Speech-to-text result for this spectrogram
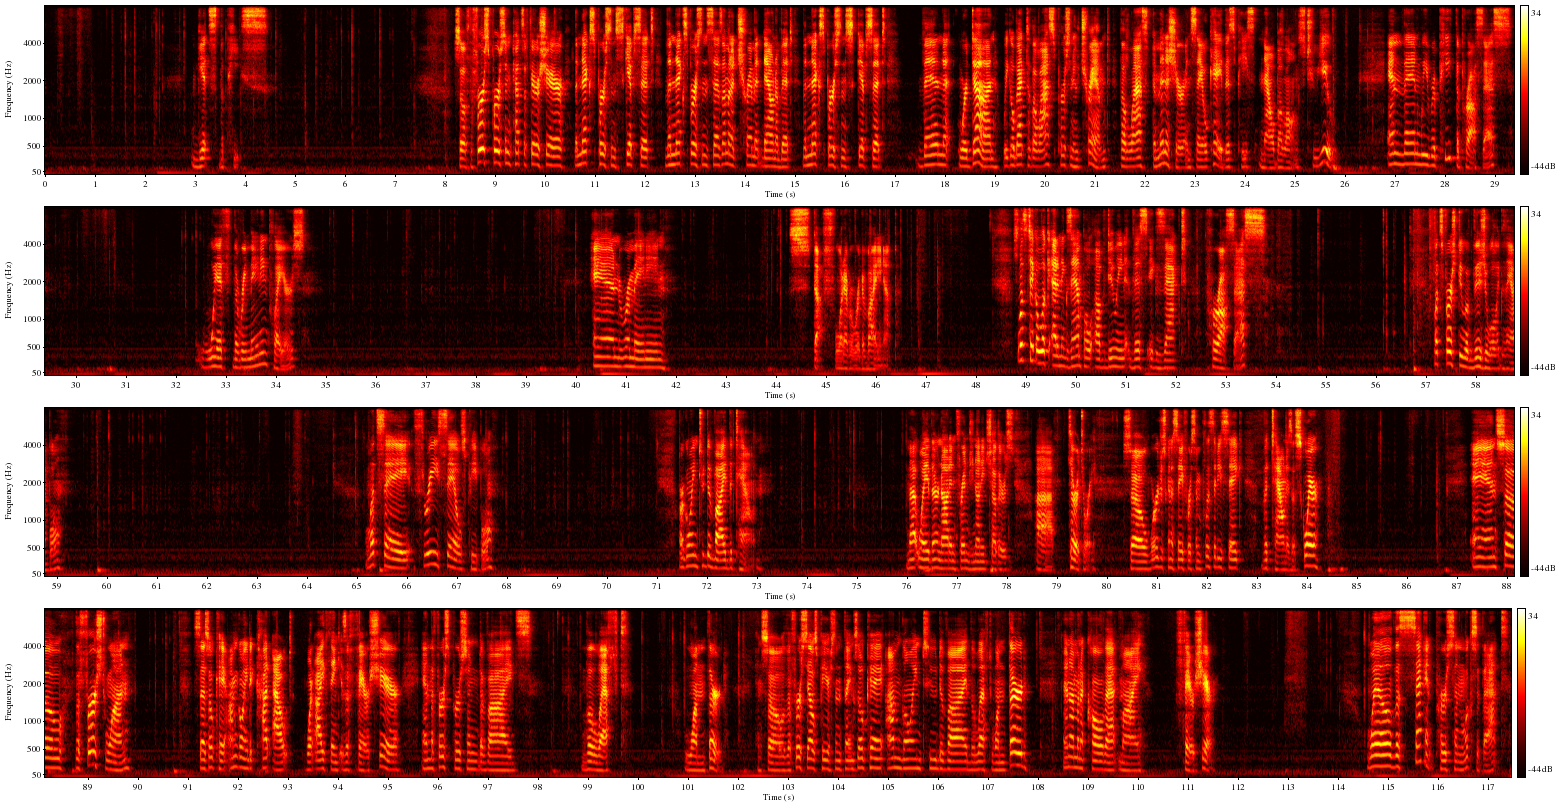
gets the piece. So if the first person cuts a fair share, the next person skips it, the next person says, I'm going to trim it down a bit, the next person skips it, then we're done. We go back to the last person who trimmed, the last diminisher, and say, OK, this piece now belongs to you. And then we repeat the process with the remaining players. And remaining stuff, whatever we're dividing up. So let's take a look at an example of doing this exact process. Let's first do a visual example. Let's say three salespeople are going to divide the town. That way, they're not infringing on each other's uh, territory. So we're just going to say, for simplicity's sake, the town is a square. And so the first one says, OK, I'm going to cut out what I think is a fair share. And the first person divides the left one third. And so the first salesperson thinks, OK, I'm going to divide the left one third. And I'm going to call that my fair share. Well, the second person looks at that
